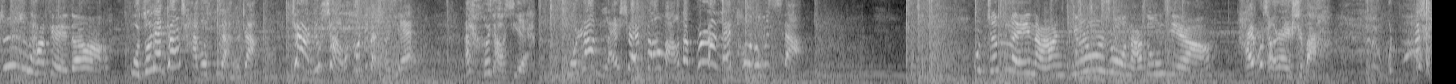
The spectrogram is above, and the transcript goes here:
真是他给的。我昨天刚查过苏雅的账，账上就少了好几百块钱。哎，何小西，我让你来是来帮忙的，不是让你来还不承认是吧？我抽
